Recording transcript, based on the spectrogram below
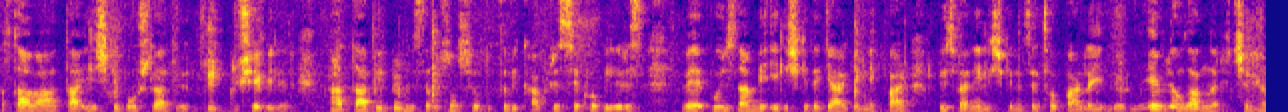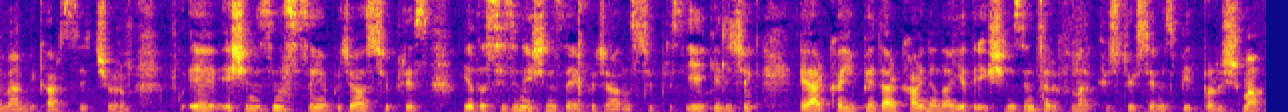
hatta ve hatta ilişki boşluğa dü- dü- düşebilir. Hatta birbirimize uzun soluklu bir kapris yapabiliriz ve bu yüzden bir ilişkide gerginlik var. Lütfen ilişkinizi toparlayın diyorum. Evli olanlar için hemen bir kart seçiyorum. E, eşinizin size yapacağı sürpriz ya da sizin eşinize yapacağınız sürpriz iyi gelecek. Eğer kayınpeder kaynana ya da eşinizin tarafına küstüyseniz bir barışma,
